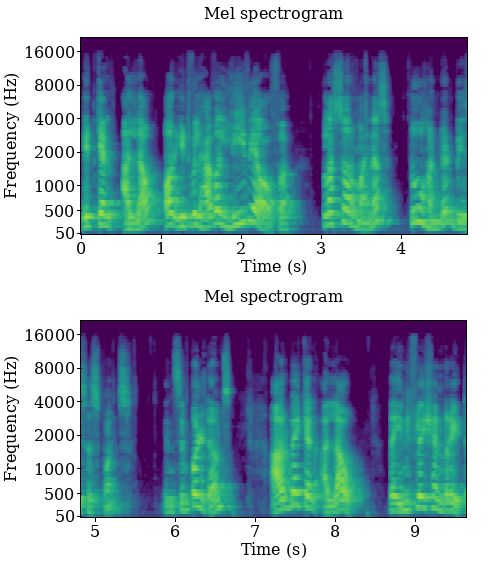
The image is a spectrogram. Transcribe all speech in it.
It can allow or it will have a leeway of a plus or minus 200 basis points. In simple terms, RBI can allow the inflation rate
